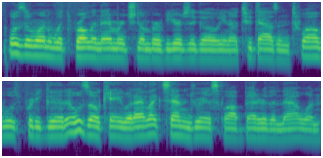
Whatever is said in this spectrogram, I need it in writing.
what was the one with Roland Emmerich a number of years ago? You know, 2012 was pretty good. It was okay, but I like San Andreas a lot better than that one.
